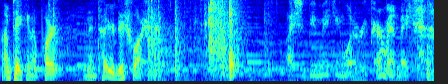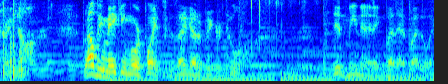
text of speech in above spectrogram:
I'm taking apart an entire dishwasher. I should be making what a repairman makes right now. But I'll be making more points because I got a bigger tool. Didn't mean anything by that, by the way.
